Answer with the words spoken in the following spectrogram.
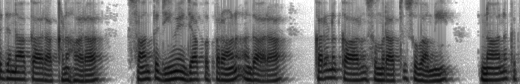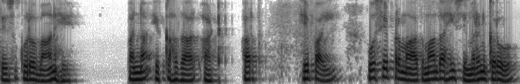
ਜਨਾ ਕਾ ਰਾਖਣ ਹਾਰਾ ਸੰਤ ਜਿਵੇਂ ਜਪ ਪ੍ਰਾਣ ਅੰਧਾਰਾ, ਕਰਨ ਕਾਰਨ ਸਮਰੱਥ ਸੁਆਮੀ, ਨਾਨਕ ਤਿਸ ਕੁਰਬਾਨ ਹੈ। ਪੰਨਾ 1008 ਅਰਥ, ਹੈ ਭਾਈ, ਉਸੇ ਪ੍ਰਮਾਤਮਾ ਦਾ ਹੀ ਸਿਮਰਨ ਕਰੋ,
